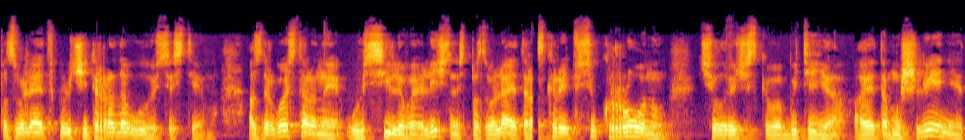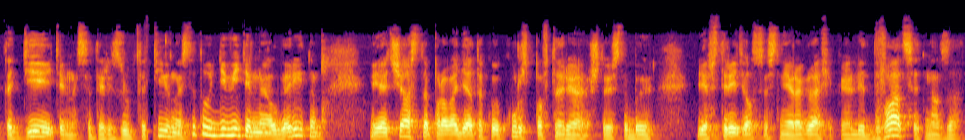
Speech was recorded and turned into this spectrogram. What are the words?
позволяет включить родовую систему, а с другой стороны, усиливая личность, позволяет раскрыть всю крону человеческого бытия, а это мышление, это деятельность, это результативность, это удивительный алгоритм, я часто, проводя такой курс, повторяю, что если бы я встретился с нейрографикой лет 20 назад,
